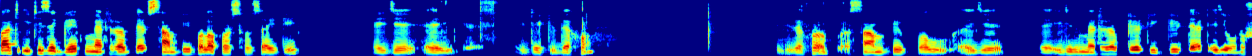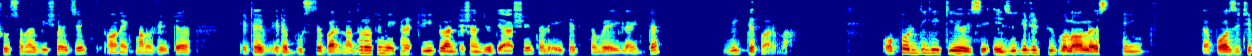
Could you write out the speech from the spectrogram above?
but it is a great matter of that some people of our society এই যে, এই, এটা একটু দেখো। এই যে দেখো সাম পিপল এই যে it is matter of great regret that এই যে অনুশোচনার বিষয় যে, অনেক মানুষ এটা এটা এটা বুঝতে পারে না। ধরো তুমি এখানে ট্রি প্লান্টেশন যদি আসে, তাহলে এই ক্ষেত্রে তোমরা এই লাইনটা লিখতে পারবা। অপর দিকে কি হয়েছে? Educated people always think the positive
